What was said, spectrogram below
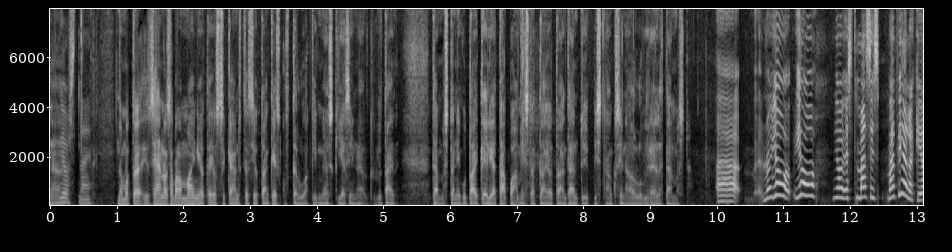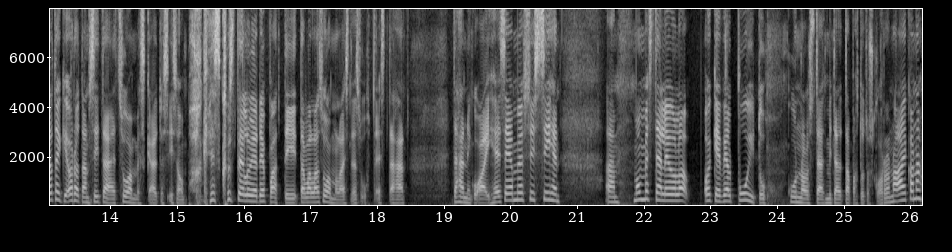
ja. just näin. No mutta sehän on samalla mainiota, jos se käynnistäisi jotain keskusteluakin myöskin ja siinä jotain tämmöistä niin kuin taiteilijatapaamista tai jotain tämän tyyppistä. Onko siinä ollut vireillä tämmöistä? Ää, no joo, joo, joo. Ja mä, siis, mä vieläkin jotenkin odotan sitä, että Suomessa käytäisiin isompaa keskustelua ja debattia tavallaan suomalaisten suhteesta tähän tähän niin kuin aiheeseen ja myös siis siihen, äh, mun mielestä täällä ei olla oikein vielä puitu kunnolla sitä, että mitä tapahtui tuossa korona-aikana,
